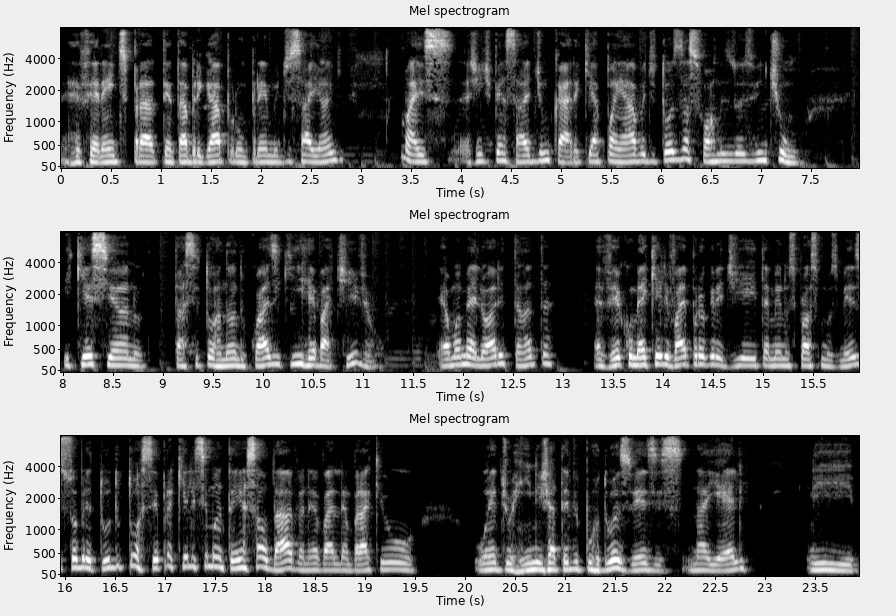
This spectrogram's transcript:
referentes para tentar brigar por um prêmio de Cy Young, mas a gente pensar de um cara que apanhava de todas as formas em 2021 e que esse ano está se tornando quase que irrebatível, é uma melhor e tanta. É ver como é que ele vai progredir aí também nos próximos meses, sobretudo torcer para que ele se mantenha saudável, né? Vale lembrar que o, o Andrew Heaney já teve por duas vezes na IL e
